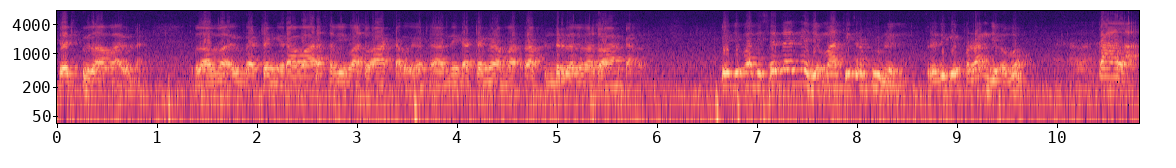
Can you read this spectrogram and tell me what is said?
jadi ulama itu ulama itu kadang ngira waras tapi masuk akal ya artinya kadang ngira bener tapi masuk akal itu mati setan ini mati terbunuh berarti ke perang juga apa kalah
